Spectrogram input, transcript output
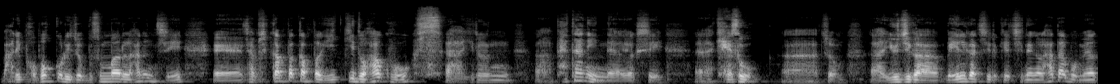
말이 버벅거리죠. 무슨 말을 하는지 에, 잠시 깜빡깜빡 잊기도 하고 아, 이런 아, 패턴이 있네요. 역시 에, 계속 아, 좀, 아, 유지가 매일같이 이렇게 진행을 하다 보면,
